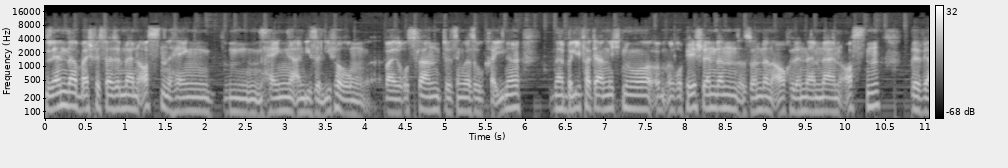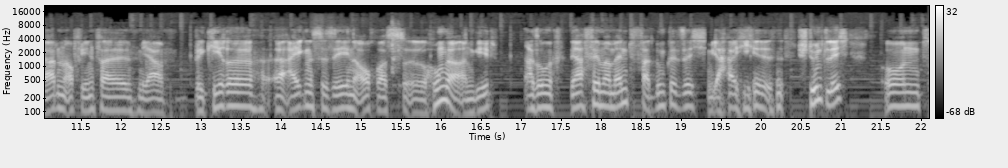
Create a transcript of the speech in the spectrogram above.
Länder, beispielsweise im Nahen Osten, hängen, ähm, hängen an dieser Lieferung, weil Russland bzw. Ukraine beliefert ja nicht nur ähm, europäische Länder, sondern auch Länder im Nahen Osten. Wir werden auf jeden Fall ja prekäre Ereignisse sehen, auch was äh, Hunger angeht. Also der Firmament verdunkelt sich ja hier stündlich und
